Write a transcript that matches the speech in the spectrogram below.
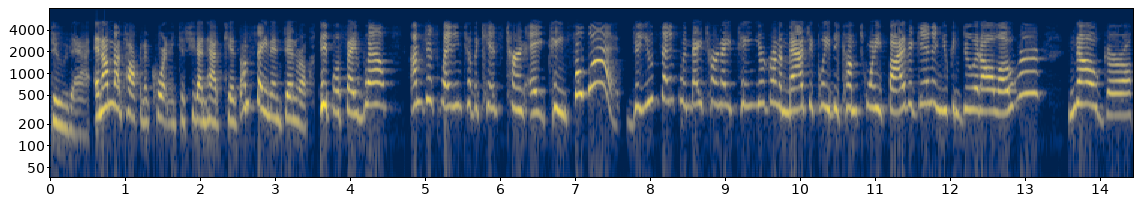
do that. And I'm not talking to Courtney because she doesn't have kids. I'm saying in general. People say, well, I'm just waiting till the kids turn 18. For what? Do you think when they turn 18 you're going to magically become 25 again and you can do it all over? No, girl,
